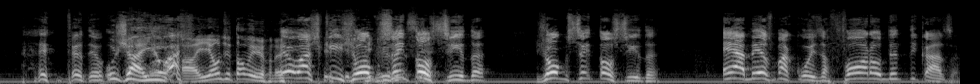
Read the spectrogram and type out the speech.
Entendeu? O Jair. Acho, Aí é onde tá o erro, né? eu acho que jogo sem torcida, jogo sem torcida, é a mesma coisa, fora ou dentro de casa.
